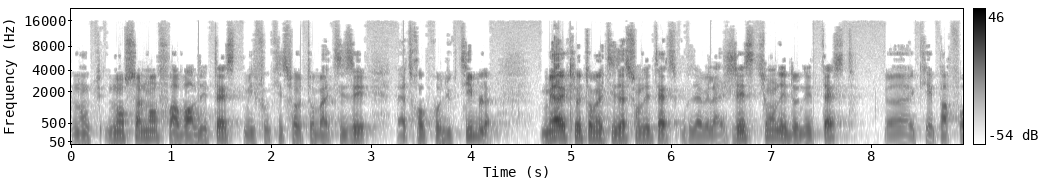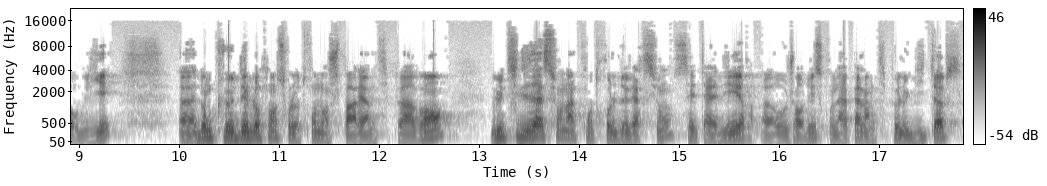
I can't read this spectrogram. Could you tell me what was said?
donc non seulement il faut avoir des tests, mais il faut qu'ils soient automatisés et être reproductibles. Mais avec l'automatisation des tests, vous avez la gestion des données de test, qui est parfois oubliée. donc le développement sur le tronc dont je parlais un petit peu avant, L'utilisation d'un contrôle de version, c'est-à-dire euh, aujourd'hui ce qu'on appelle un petit peu le GitOps,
